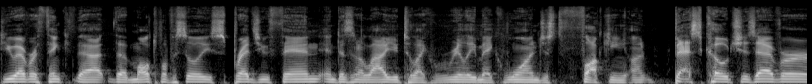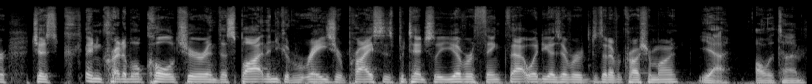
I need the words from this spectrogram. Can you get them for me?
do you ever think that the multiple facilities spreads you thin and doesn't allow you to like really make one just fucking un- best coaches ever, just c- incredible culture and the spot, and then you could raise your prices potentially? You ever think that way? Do you guys ever does that ever cross your mind? Yeah, all the time.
